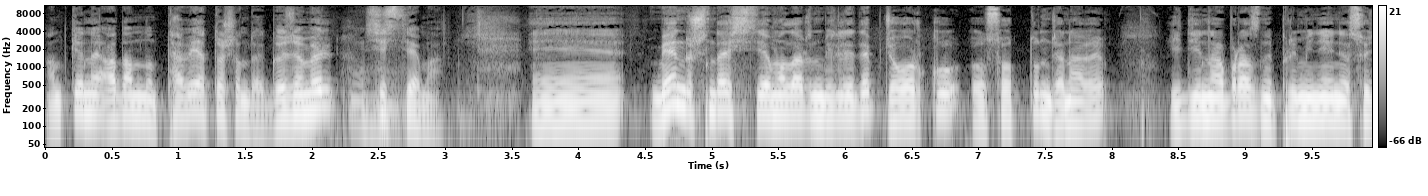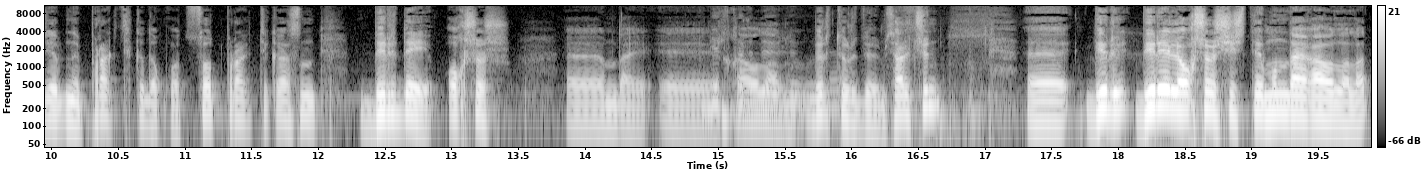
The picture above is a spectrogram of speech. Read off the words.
Анткени адамдын табияты ошондой көзөмөл система мен ушундай системалардын бири деп жогорку соттун жанагы единообразный применение судебной практики деп коет. Сот практикасын бирдей окшош э, мындай э, кабыл алып бир түрдүү мисалы үчүн бир бир эле окшош ишти мындай кабыл алат.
